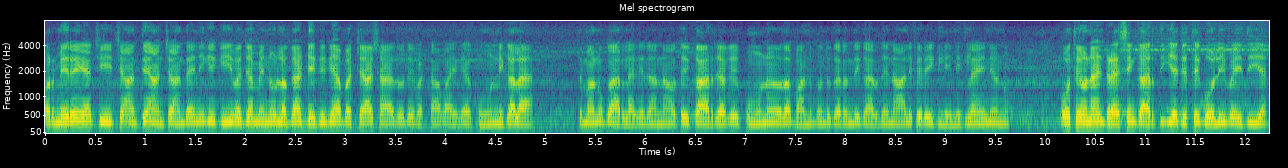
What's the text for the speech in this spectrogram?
ਔਰ ਮੇਰੇ ਇਹ ਚੀਜ਼ 'ਚ ਆਂ- ਧਿਆਨ ਚ ਆਂਦਾ ਨਹੀਂ ਕਿ ਕੀ ਵਜ੍ਹਾ ਮੈਨੂੰ ਲੱਗਾ ਡਿੱਗ ਗਿਆ ਬੱਚਾ, ਸ਼ਾਇਦ ਉਹਦੇ ਵੱਟਾ ਵੱਜ ਗਿਆ, ਖੂਨ ਨਿਕਲ ਆਇਆ ਤੇ ਮੈਂ ਉਹਨੂੰ ਘਰ ਲੈ ਕੇ ਜਾਣਾ ਉੱਥੇ ਘਰ ਜਾ ਕੇ ਖੂਨ ਉਹਦਾ ਬੰਦ-ਬੰਦ ਕਰਨ ਦੇ ਕਰਦੇ, ਨਾਲ ਹੀ ਫਿਰ ਇਹ ਕਲੀਨਿਕ ਲਾਏ ਨੇ ਉਹਨੂੰ। ਉੱਥੇ ਉਹਨਾਂ ਨੇ ਡਰੈਸਿੰਗ ਕਰਤੀ ਹੈ, ਜਿੱਥੇ ਗੋਲੀ ਵੱਜਦੀ ਹੈ।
